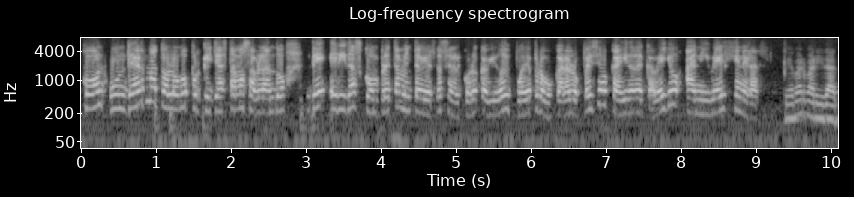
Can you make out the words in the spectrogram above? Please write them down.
con un dermatólogo porque ya estamos hablando de heridas completamente abiertas en el cuero cabelludo y puede provocar alopecia o caída de cabello a nivel general. Qué barbaridad.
